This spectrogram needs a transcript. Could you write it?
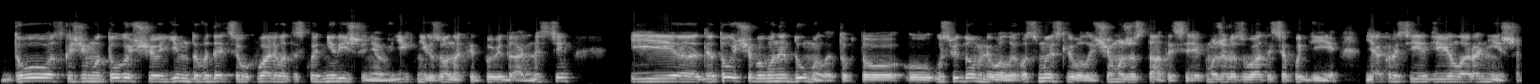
до, скажімо, того, що їм доведеться ухвалювати складні рішення в їхніх зонах відповідальності. І е, для того, щоб вони думали, тобто усвідомлювали, осмислювали, що може статися, як може розвиватися події, як Росія діяла раніше,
